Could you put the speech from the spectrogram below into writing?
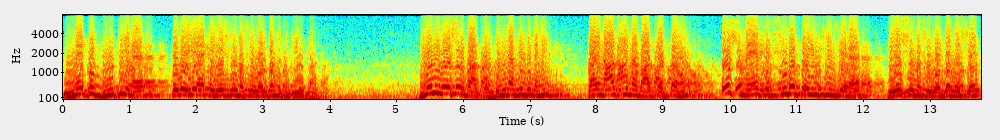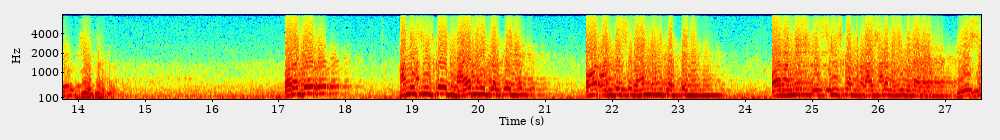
میں کوئی بیوٹی ہے تو وہ یہ ہے کہ یسو مسیح مردوں میں جی اٹھا۔ ہے یونیورس کی بات کروں، دنیا کی بھی نہیں، کائنات کی میں بات کرتا ہوں، اس میں خوبصورت ترین چیز یہ ہے کہ یسو مسیح مردوں میں سے جی اٹھا ہے۔ اور اگر ہم اس چیز کو ایڈمائر نہیں کرتے ہیں اور انڈرسٹینڈ نہیں کرتے ہیں اور ہمیں اس چیز کا مقاصدہ نہیں ملا ہے یسو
